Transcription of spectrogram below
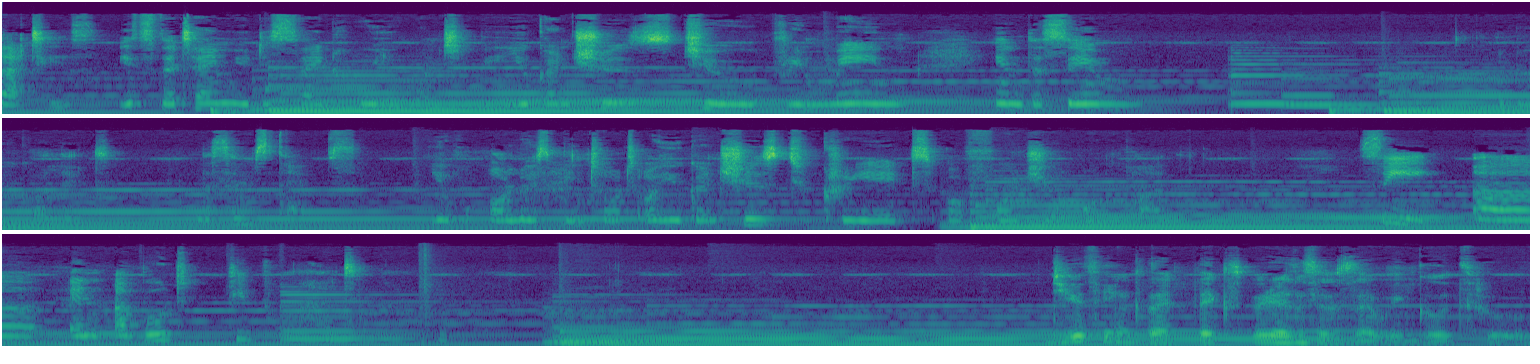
30s, it's the time you decide who you want to be. You can choose to remain in the same, what do we call it? The same steps you've always been taught, or you can choose to create or forge your own path. See, uh, and about people do you think that the experiences that we go through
